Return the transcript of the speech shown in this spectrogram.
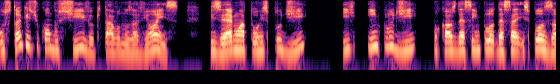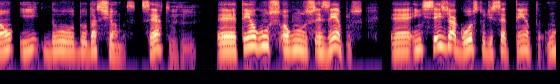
os tanques de combustível que estavam nos aviões fizeram a torre explodir e implodir por causa dessa, dessa explosão e do, do- das chamas, certo? Uhum. É, tem alguns, alguns exemplos. É, em 6 de agosto de 70, um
